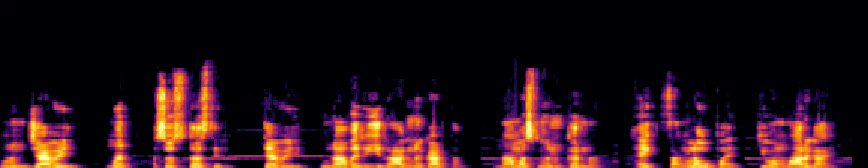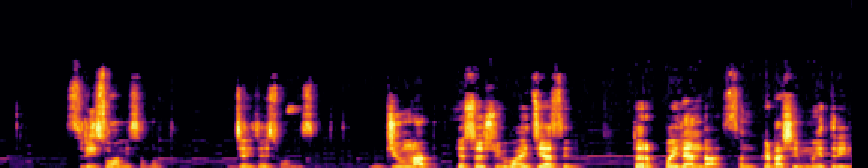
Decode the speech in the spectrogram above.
म्हणून ज्यावेळी मन अस्वस्थ असेल त्यावेळी कुणावरही राग न काढता नामस्मरण करणं हा एक चांगला उपाय किंवा मार्ग आहे. श्री स्वामी समर्थ. जय जय स्वामी समर्थ. जीवनात यशस्वी व्हायचे असेल तर पहिल्यांदा संकटाशी मैत्री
